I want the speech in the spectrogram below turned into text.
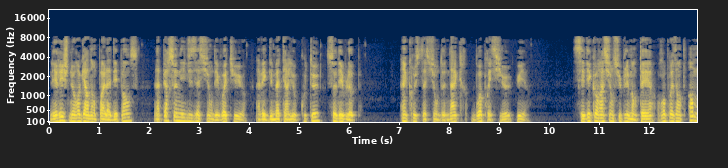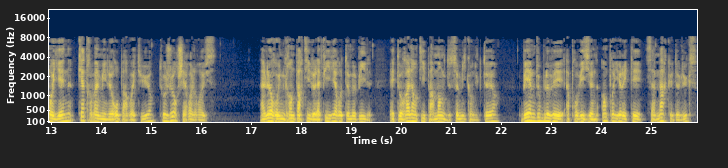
Les riches ne regardant pas la dépense, la personnalisation des voitures avec des matériaux coûteux se développe. Incrustation de nacre, bois précieux, cuir. Ces décorations supplémentaires représentent en moyenne 80 000 euros par voiture, toujours chez Rolls-Royce. À l'heure où une grande partie de la filière automobile est au ralenti par manque de semi-conducteurs, BMW approvisionne en priorité sa marque de luxe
